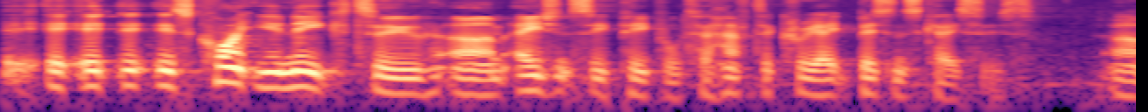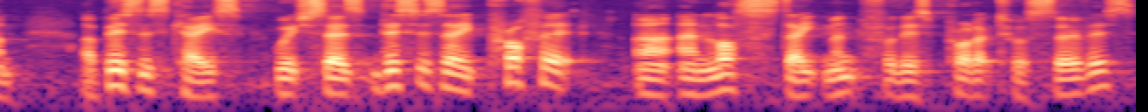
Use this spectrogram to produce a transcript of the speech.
it, it, it's quite unique to um, agency people to have to create business cases. Um, a business case which says this is a profit uh, and loss statement for this product or service.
